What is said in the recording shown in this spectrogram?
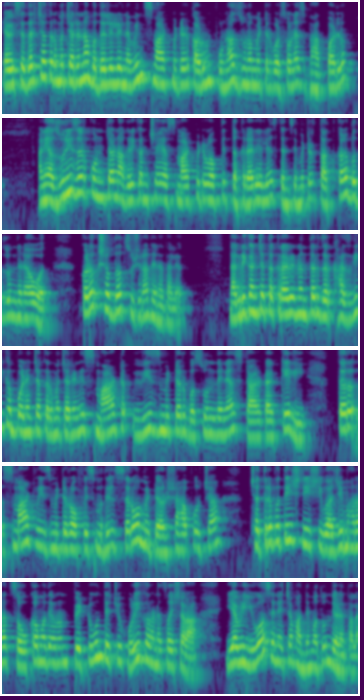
यावेळी सदरच्या कर्मचाऱ्यांना बदललेले नवीन स्मार्ट मीटर काढून पुन्हा जुनं मीटर बसवण्यास भाग पाडलं. आणि अजूनही जर कोणत्या नागरिकांच्या या स्मार्ट मीटर बाबतीत तक्रारी आल्यास त्यांचे मीटर तात्काळ बदलून देण्याबाबत कडक शब्दात सूचना देण्यात आल्या. नागरिकांच्या तक्रारीनंतर जर खाजगी कंपन्यांच्या कर्मचाऱ्यांनी स्मार्ट वीज मीटर बसवून देण्यास टाळटाळ केली तर स्मार्ट वीज मीटर ऑफिसमधील सर्व मीटर शहापूरच्या छत्रपती श्री शिवाजी महाराज चौकामध्ये आणून पेटवून त्याची होळी करण्याचा इशारा यावेळी युवा सेनेच्या माध्यमातून देण्यात आला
